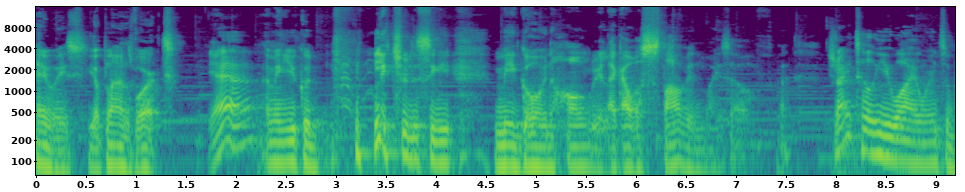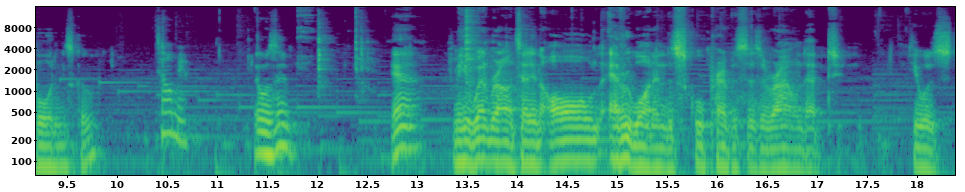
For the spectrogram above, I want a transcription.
Anyways, your plans worked. Yeah, I mean, you could literally see me going hungry, like I was starving myself. Should I tell you why I went to boarding school? Tell me. It was him. Yeah. I mean, he went around telling all everyone in the school premises around that he was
